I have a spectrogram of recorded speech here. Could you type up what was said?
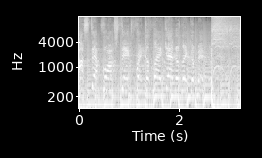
I step on stage, break a leg and a ligament.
